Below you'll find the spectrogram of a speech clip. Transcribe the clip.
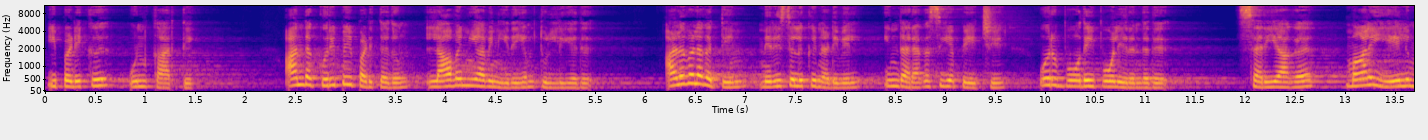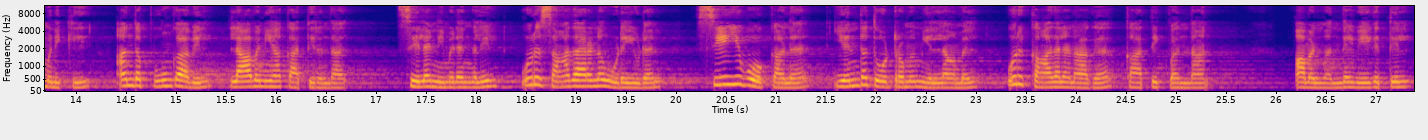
இப்படிக்கு உன் கார்த்திக். அந்த குறிப்பை படித்ததும் லாவண்யாவின் இதயம் துள்ளியது. அலுவலகத்தின் நெரிசலுக்கு நடுவில் இந்த ரகசிய பேச்சு ஒரு போதை போல் இருந்தது. சரியாக மாலை ஏழு மணிக்கு அந்த பூங்காவில் லாவணியா காத்திருந்தாள். சில நிமிடங்களில் ஒரு சாதாரண உடையுடன் சிஇஓக்கான எந்த தோற்றமும் இல்லாமல் ஒரு காதலனாக கார்த்திக் வந்தான். அவன் வந்த வேகத்தில்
